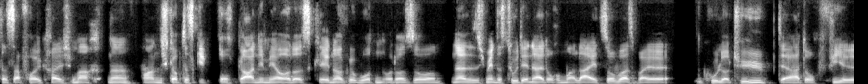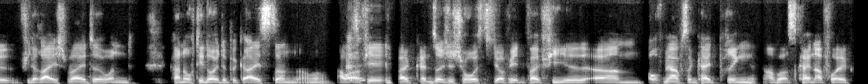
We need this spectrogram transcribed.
das erfolgreich macht. Ne? Und ich glaube, das gibt es auch gar nicht mehr oder ist kleiner geworden oder so. Ne? Also ich meine, das tut denen halt auch immer leid, sowas, weil ein cooler Typ, der hat auch viel, viel Reichweite und kann auch die Leute begeistern. Aber, aber Also- auf jeden Fall können solche Shows, die auf jeden Fall viel ähm, Aufmerksamkeit bringen, aber es ist kein Erfolg.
